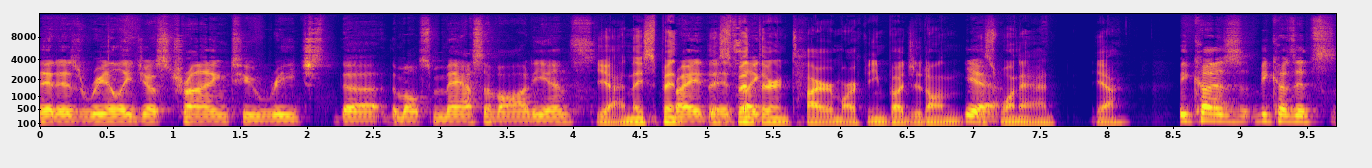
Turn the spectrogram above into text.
that is really just trying to reach the the most massive audience. Yeah, and they spent right? they it's spent like, their entire marketing budget on yeah. this one ad. Yeah, because because it's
